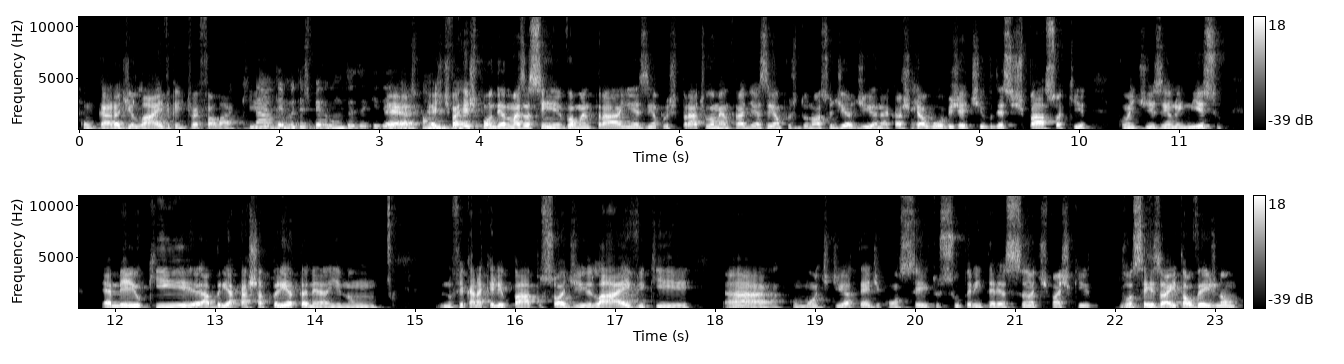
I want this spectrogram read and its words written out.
com cara de live que a gente vai falar aqui. Não, tem muitas perguntas aqui. É, a gente vai respondendo, mas assim, vamos entrar em exemplos práticos, vamos entrar em exemplos do nosso dia a dia, né? Que acho Sim. que é o objetivo desse espaço aqui, como a gente dizia no início, é meio que abrir a caixa preta, né? E não, não ficar naquele papo só de live que ah, com um monte de até de conceitos super interessantes, mas que vocês aí talvez não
